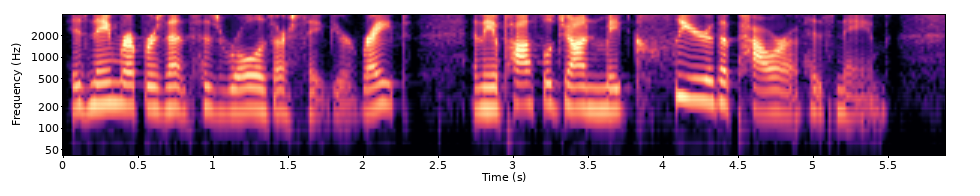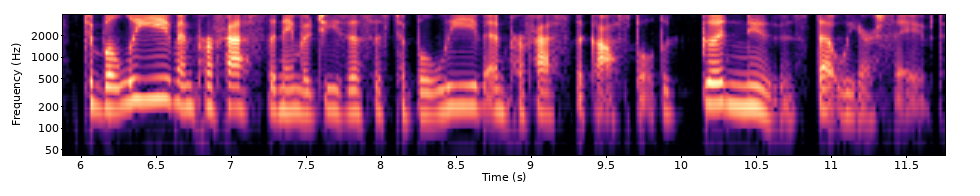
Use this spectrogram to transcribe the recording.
His name represents his role as our Savior, right? And the Apostle John made clear the power of his name. To believe and profess the name of Jesus is to believe and profess the gospel, the good news that we are saved.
